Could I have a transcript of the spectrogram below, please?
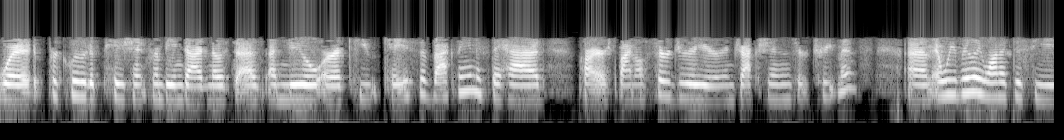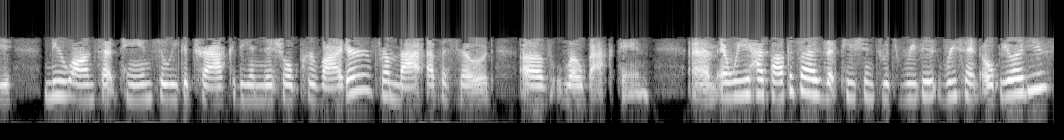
would preclude a patient from being diagnosed as a new or acute case of back pain if they had prior spinal surgery or injections or treatments. Um, and we really wanted to see new onset pain so we could track the initial provider from that episode of low back pain. Um, and we hypothesized that patients with re- recent opioid use,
